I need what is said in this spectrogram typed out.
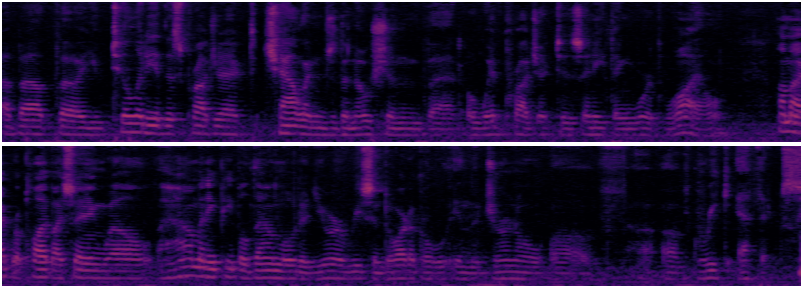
about the utility of this project, challenge the notion that a web project is anything worthwhile, I might reply by saying, Well, how many people downloaded your recent article in the Journal of, of Greek Ethics?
